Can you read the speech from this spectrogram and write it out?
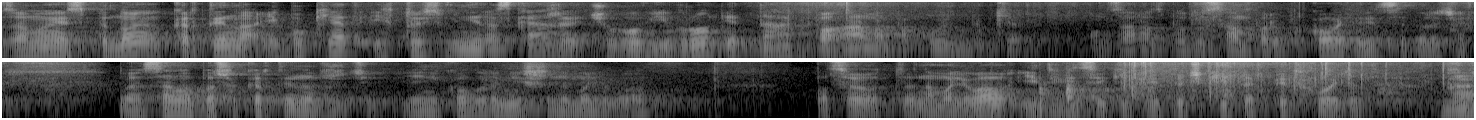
За моєю спиною картина і букет, і хтось мені розкаже, чого в Європі так погано пакують букет. От зараз буду сам перепаковувати. Дивіться, до речі, моя сама перша картина в житті. Я ніколи раніше не малював. Оце от намалював, і дивіться, які квіточки так підходять. Да?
